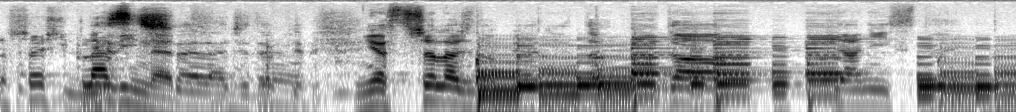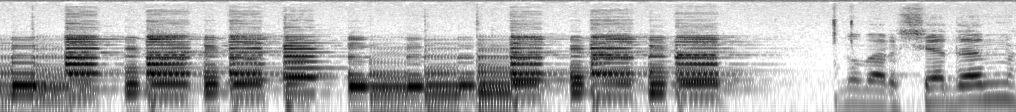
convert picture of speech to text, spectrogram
Numer sześć. Klawinet. Strzelać do... Nie strzelać do, piani- do, do pianisty. Numer 7.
